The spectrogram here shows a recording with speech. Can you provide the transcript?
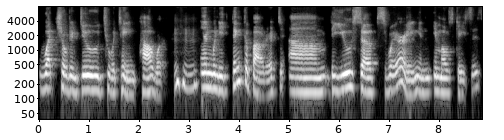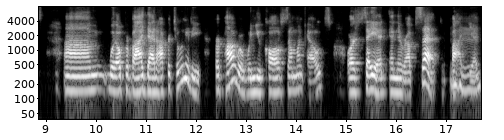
what children do to attain power. Mm-hmm. and when you think about it um, the use of swearing in, in most cases um, will provide that opportunity for power when you call someone else or say it and they're upset by mm-hmm. it,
